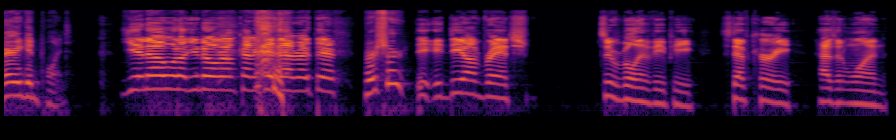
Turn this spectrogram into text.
very good point you know what? You know where I'm kind of getting at right there. for sure De- Deion Branch, Super Bowl MVP. Steph Curry hasn't won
